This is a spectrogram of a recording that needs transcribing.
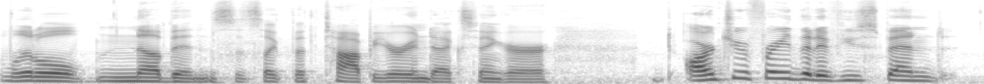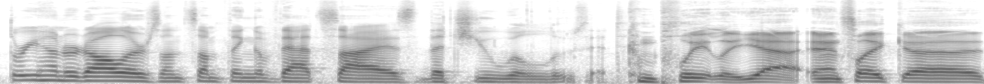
little nubbins. It's like the top of your index finger. Aren't you afraid that if you spend three hundred dollars on something of that size, that you will lose it? Completely, yeah. And it's like uh,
